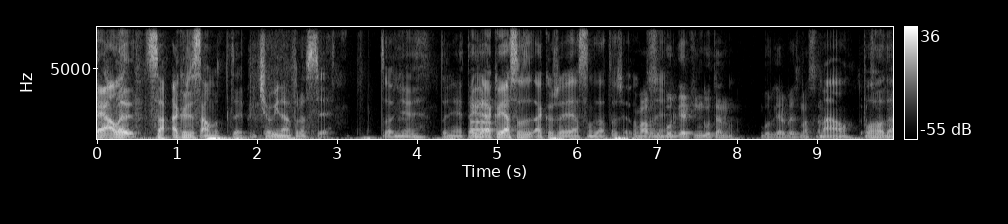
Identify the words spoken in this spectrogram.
hej, ale sa, akože samotné to je pičovina proste. To nie, to nie. Takže A- ako ja som, akože ja som za to, že mal si úplne Burger Kingu ten burger bez masa? mal, To pohoda,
